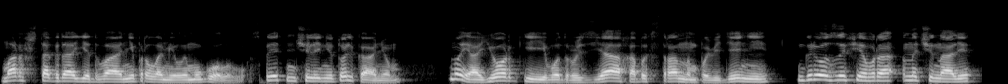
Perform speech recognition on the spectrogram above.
Марш тогда едва не проломил ему голову. Сплетничали не только о нем, но и о Йорке и его друзьях, об их странном поведении. Грезы Февра начинали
